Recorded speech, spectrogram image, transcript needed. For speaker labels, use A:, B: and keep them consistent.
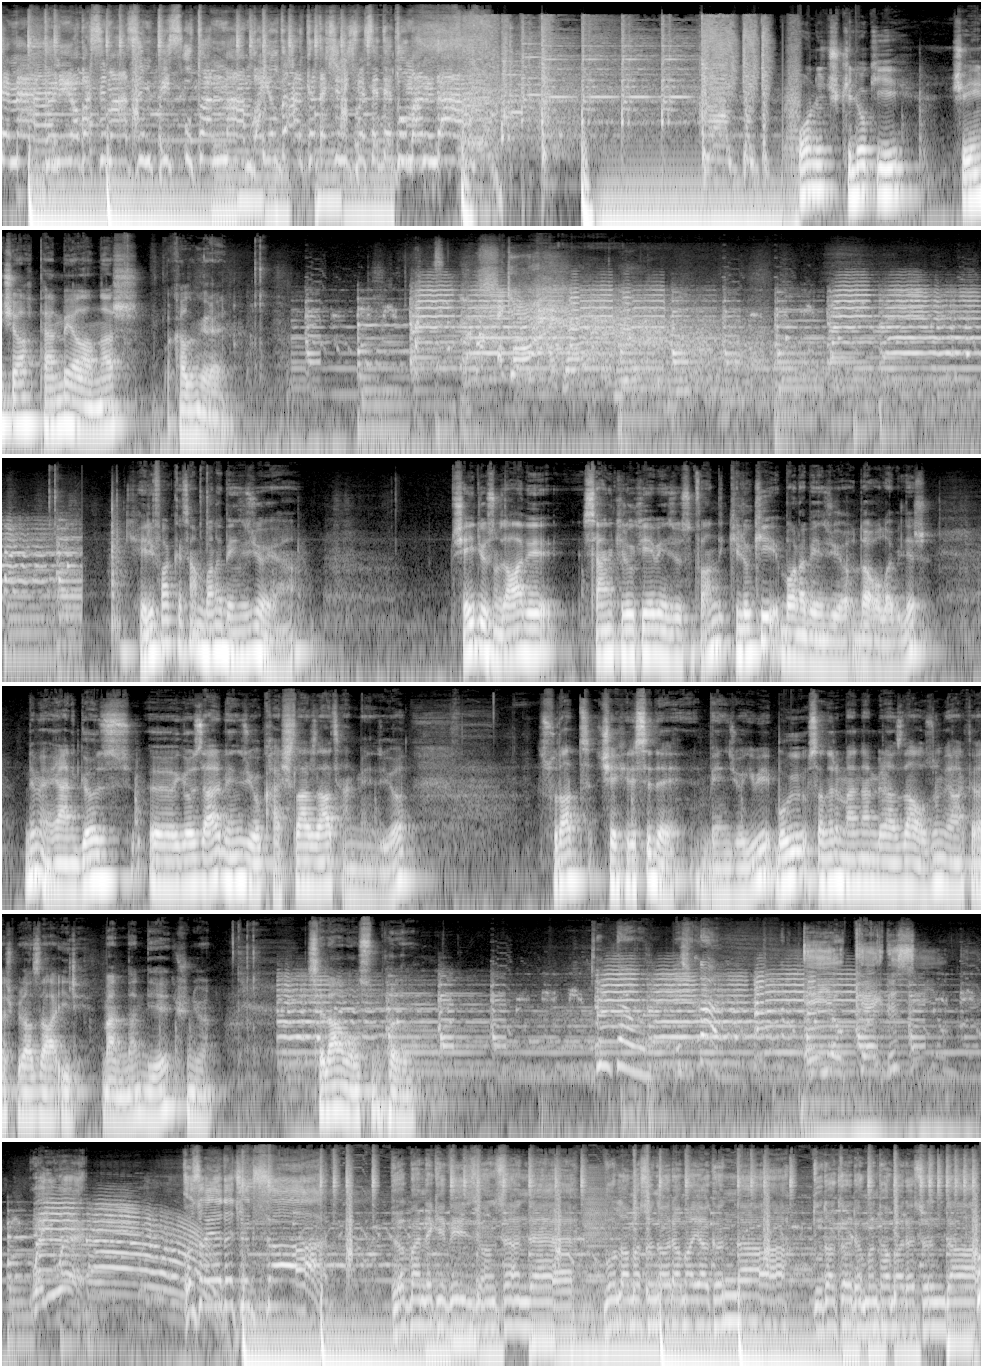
A: değişemem Dönüyor başım ağzım pis utanmam Bayıldı arkadaşın içmese de dumanda
B: 13 Kiloki, Şeyin Şah, Pembe Yalanlar. Bakalım görelim. Herif hakikaten bana benziyor ya. Şey diyorsunuz abi sen Kiloki'ye benziyorsun falan. da Kiloki bana benziyor da olabilir. Değil mi? Yani göz e, gözler benziyor, kaşlar zaten benziyor. Surat çehresi de benziyor gibi. Boyu sanırım benden biraz daha uzun ve arkadaş biraz daha iri benden diye düşünüyorum. Selam olsun
C: at?
D: Uzaya da çıksan Yok bendeki vizyon sende Bulamazsın arama yakında Dudaklarımın tam arasında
